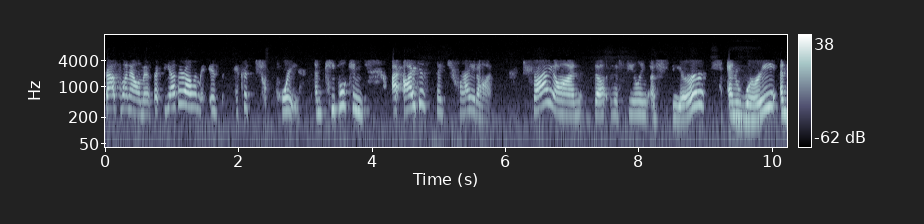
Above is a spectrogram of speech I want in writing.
that's one element. But the other element is it's a choice. And people can, I, I just say, try it on. Try on the, the feeling of fear and mm-hmm. worry and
